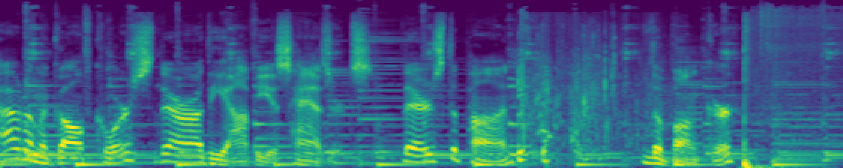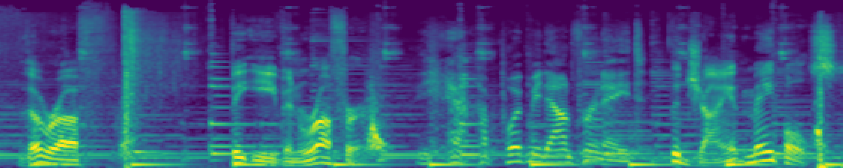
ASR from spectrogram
Out on the golf course, there are the obvious hazards. There's the pond, the bunker, the rough, the even rougher. Yeah, put me down for an eight. The giant maples,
